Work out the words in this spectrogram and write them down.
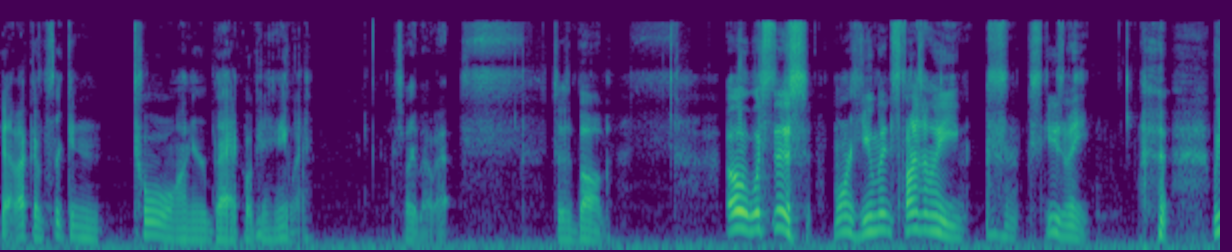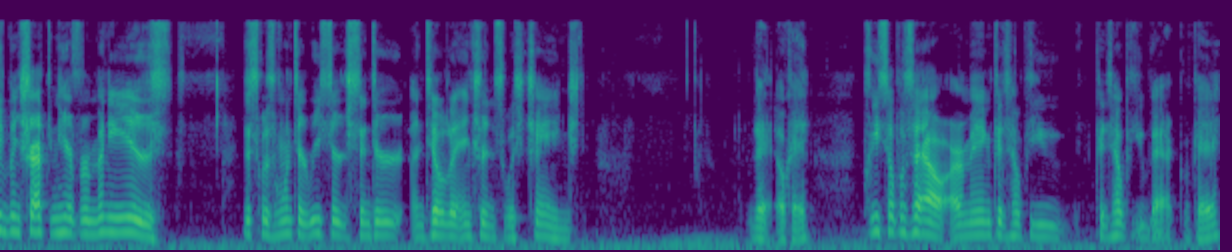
got like a freaking tool on your back. Okay, anyway. Sorry about that. Says Bob. Oh, what's this? More humans? Finally! Excuse me. We've been trapped in here for many years. This was once a research center until the entrance was changed. okay. Please help us out. Our man could help you could help you back, okay?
